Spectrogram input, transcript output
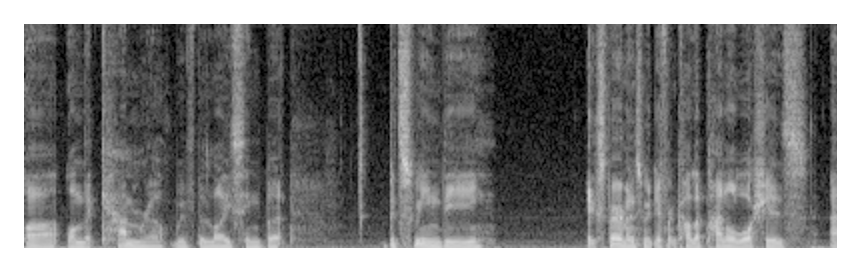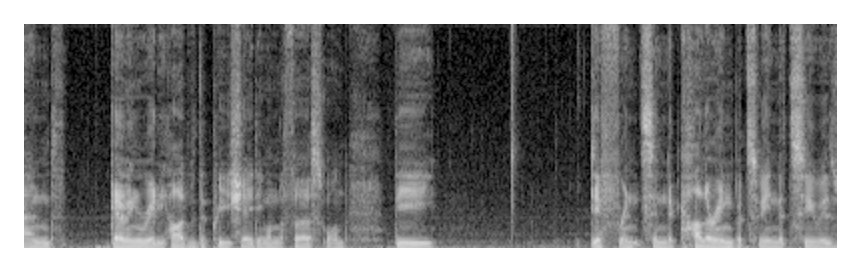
uh, on the camera with the lighting, but between the experimenting with different color panel washes and going really hard with the pre-shading on the first one, the difference in the coloring between the two is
